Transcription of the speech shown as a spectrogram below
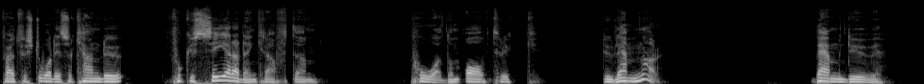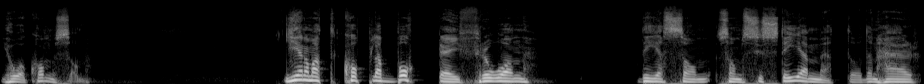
för att förstå det så kan du fokusera den kraften på de avtryck du lämnar. Vem du ihågkoms som. Genom att koppla bort dig från det som, som systemet och den här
